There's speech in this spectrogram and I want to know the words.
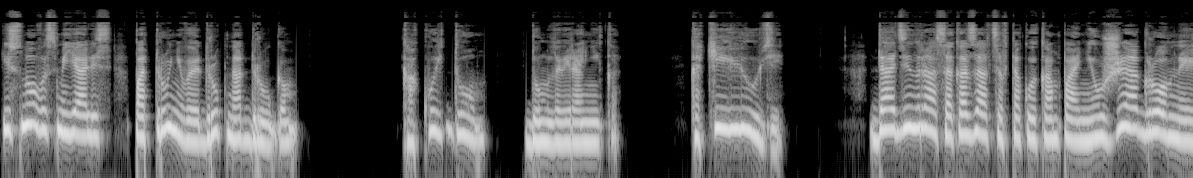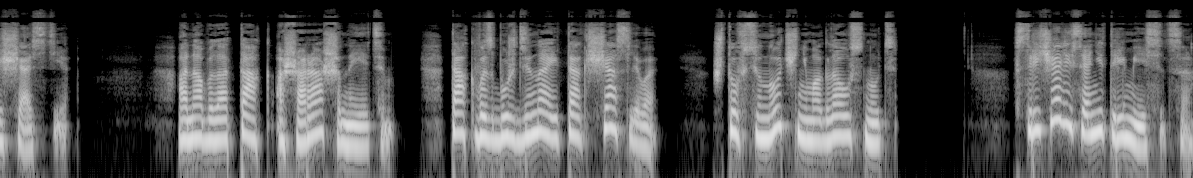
и снова смеялись, подтрунивая друг над другом. «Какой дом!» — думала Вероника. «Какие люди!» Да один раз оказаться в такой компании уже огромное счастье. Она была так ошарашена этим, так возбуждена и так счастлива, что всю ночь не могла уснуть. Встречались они три месяца,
